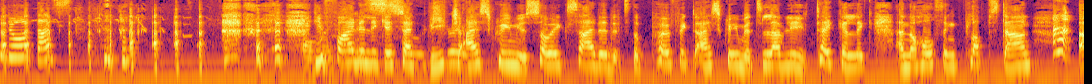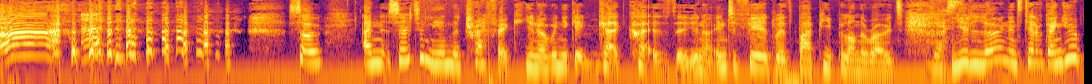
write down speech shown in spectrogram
You know what? That's. Oh you God, finally get so that beach true. ice cream. You're so excited. It's the perfect ice cream. It's lovely. You take a lick, and the whole thing plops down. ah! so, and certainly in the traffic, you know, when you get ca- you know interfered with by people on the roads, Yes. you learn instead of going you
